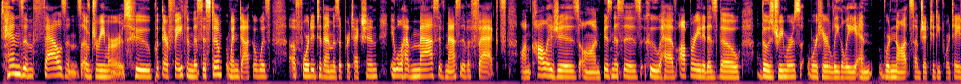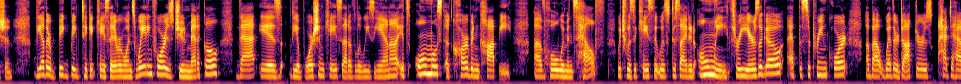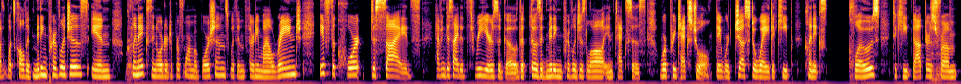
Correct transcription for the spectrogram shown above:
tens and thousands of dreamers who put their faith in the system when DACA was afforded to them as a protection. It will have massive, massive effects on colleges, on businesses who have operated as though those dreamers were here legally and were not subject to deportation. The other big, big ticket case that everyone's waiting for is June Medical. That is the abortion case out of Louisiana. It's almost a carbon copy of Whole Women's Health, which was a case that was decided only three years ago at the Supreme Court about whether doctors had to have what's called admitting privileges in right. clinics in order to perform abortions within 30 mile range. If the court decides having decided three years ago that those admitting privileges law in Texas were pretextual. They were just a way to keep clinics closed, to keep doctors mm-hmm. from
